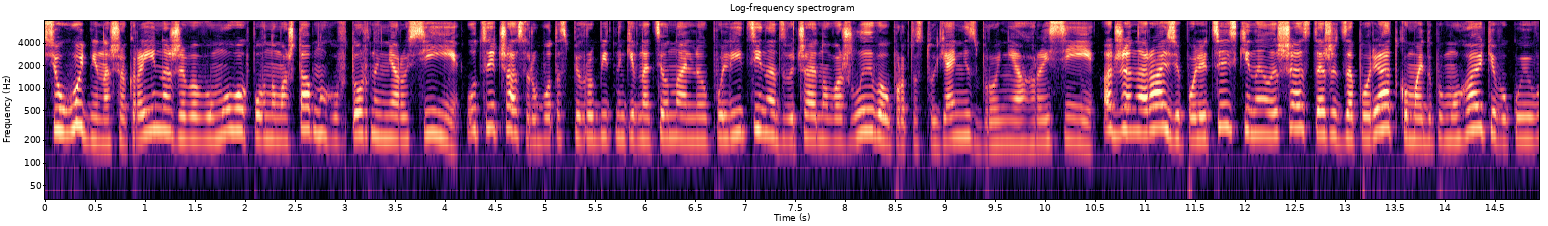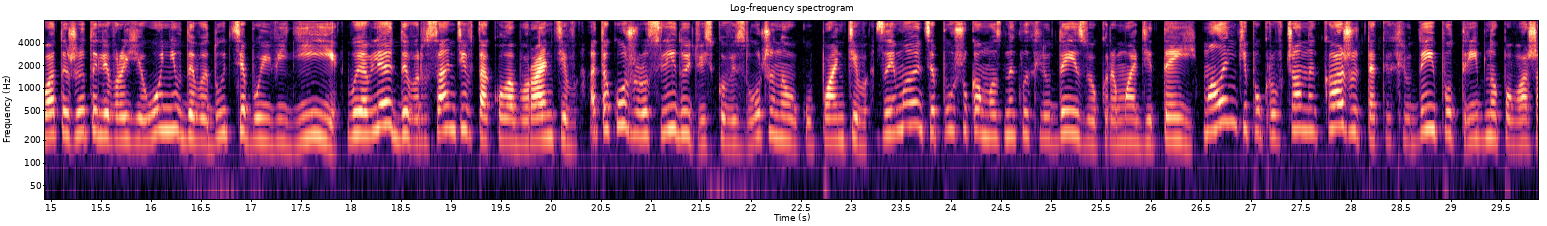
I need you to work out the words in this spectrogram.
Сьогодні наша країна живе в умовах повномасштабного вторгнення Росії. У цей час робота співробітників національної поліції надзвичайно важлива у протистоянні збройній агресії. Адже наразі поліцейські не лише стежать за порядком, а й допомагають евакуювати жителів регіонів, де ведуться бойові дії, виявляють диверсантів та колаборантів, а також розслідують військові злочини окупантів, займаються пошуками зниклих людей, зокрема дітей. Маленькі покровчани кажуть, таких людей потрібно поважати.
